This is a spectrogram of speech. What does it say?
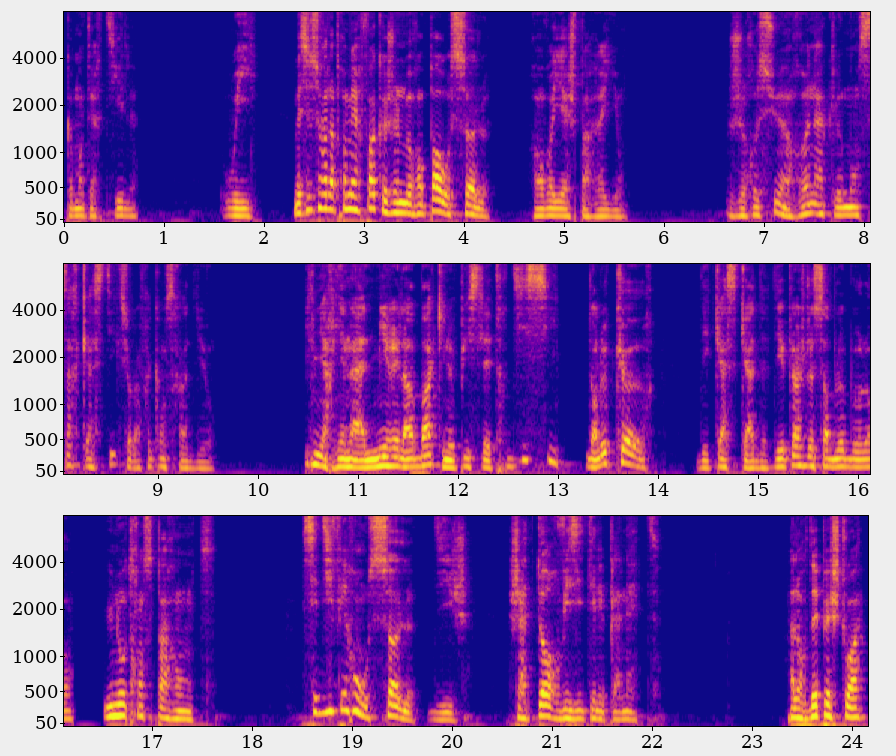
commentèrent-ils. Oui, mais ce sera la première fois que je ne me rends pas au sol, renvoyai-je par rayon. Je reçus un renaclement sarcastique sur la fréquence radio. Il n'y a rien à admirer là-bas qui ne puisse l'être d'ici, dans le cœur. Des cascades, des plages de sable blanc, une eau transparente. C'est différent au sol, dis-je. J'adore visiter les planètes. Alors dépêche-toi,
